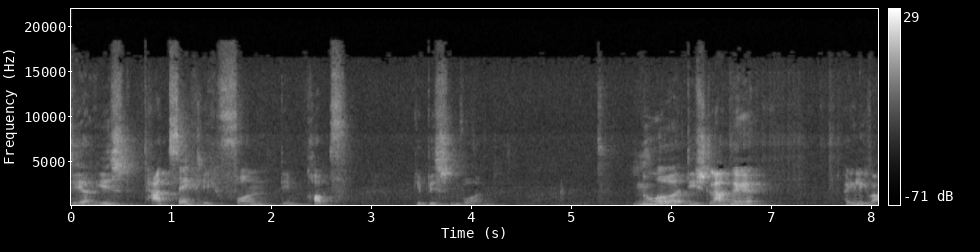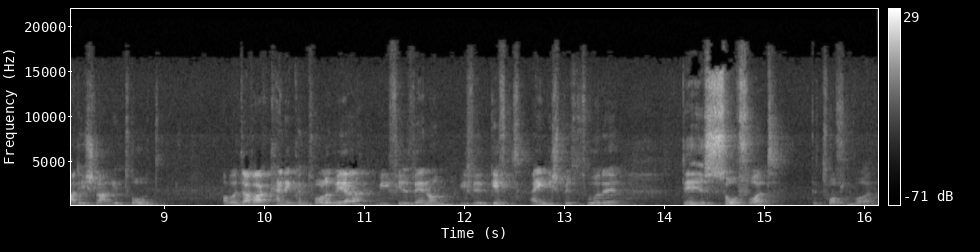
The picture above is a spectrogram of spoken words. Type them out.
Der ist tatsächlich von dem Kopf gebissen worden. Nur die Schlange, eigentlich war die Schlange tot, aber da war keine Kontrolle mehr, wie viel Venom, wie viel Gift eingespritzt wurde. Der ist sofort betroffen worden.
